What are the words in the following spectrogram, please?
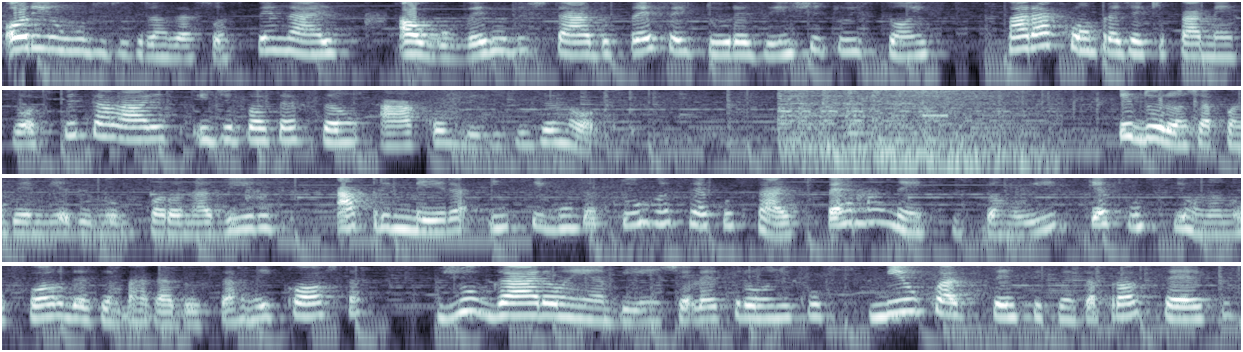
oriundos de transações penais ao governo do estado, prefeituras e instituições para a compra de equipamentos hospitalares e de proteção à Covid-19. E durante a pandemia do novo coronavírus, a primeira e segunda turmas recursais permanentes de São Luís, que funcionam no Fórum Desembargador Sarney Costa, julgaram em ambiente eletrônico 1.450 processos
